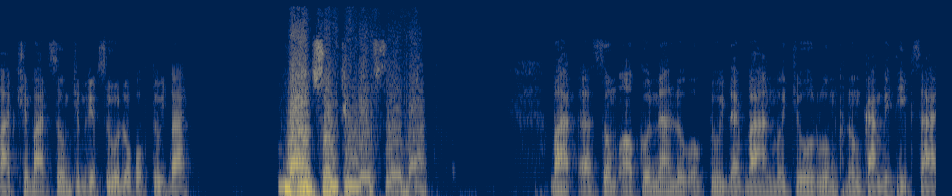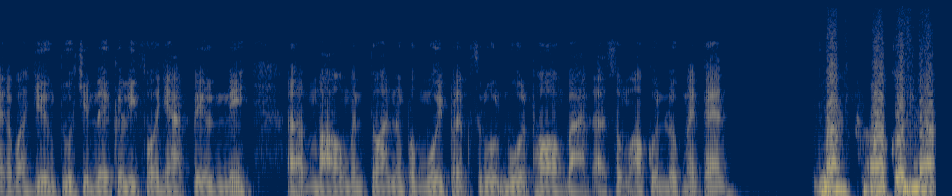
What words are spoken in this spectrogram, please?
បាទខ្ញុំបាទសូមជម្រាបសួរលោកអុកទូចបាទបាទសូមជម្រាបសួរបាទ បាទសូមអរគុណណាស់លោកអុកទូចដែលបានមកចូលរួមក្នុងកម្មវិធីផ្សាយរបស់យើងទោះជានៅកាលីហ្វ័រញ៉ាពេលនេះម៉ោងមិនទាន់នឹង6ព្រឹកស្រួលបួលផង បាទសូមអរគុណលោកមែនតើបាទអរគុណបាទ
